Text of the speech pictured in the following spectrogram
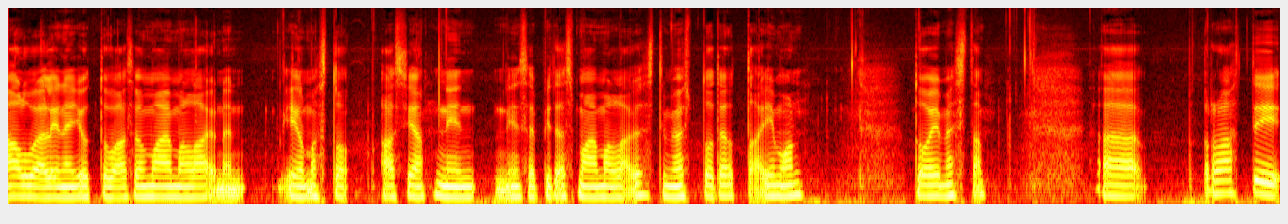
alueellinen juttu, vaan se on maailmanlaajuinen ilmastoasia, niin, niin se pitäisi maailmanlaajuisesti myös toteuttaa IMON toimesta. Ää, rahti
